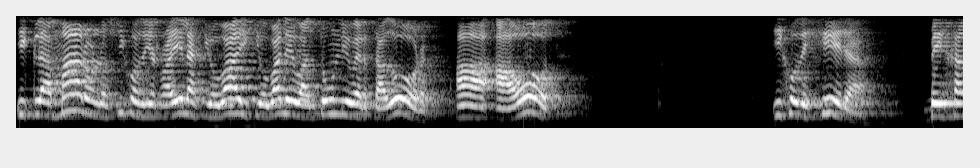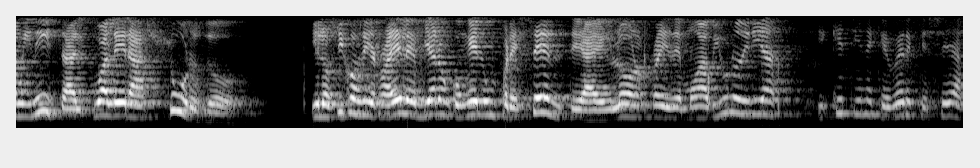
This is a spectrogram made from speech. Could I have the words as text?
Y clamaron los hijos de Israel a Jehová, y Jehová levantó un libertador, a Aot, hijo de Gera, benjaminita, el cual era zurdo, y los hijos de Israel enviaron con él un presente a Eglón, rey de Moab. Y uno diría, ¿y qué tiene que ver que sea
